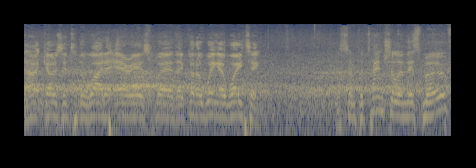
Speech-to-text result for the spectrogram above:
Now it goes into the wider areas where they've got a winger waiting. There's some potential in this move.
